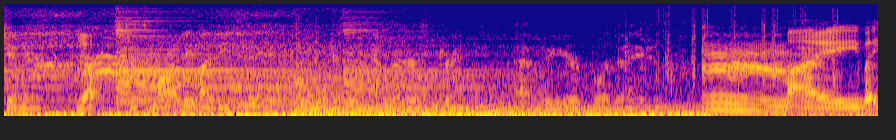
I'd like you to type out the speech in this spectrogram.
Jimmy, Yep. should tomorrow be my beach day? You can do hamburgers and drink after your blood donation. Mm, maybe.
